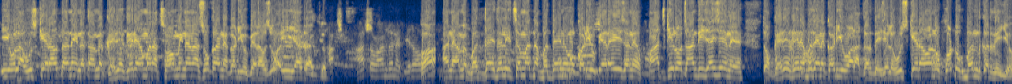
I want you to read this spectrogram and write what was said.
એ ઓલા ઉશ્કેર આવતા નહીં નતા અમે ઘરે ઘરે અમારા છ મહિનાના છોકરાને કડિયું પહેરાવજો એ યાદ રાખજો. હા હા તો વાંધો નહીં અને અમે બધાય દલિત સમાજના બધાયને હું કડિયું પહેરાવીશ અને પાંચ કિલો ચાંદી જાય છે ને તો ઘરે ઘરે બધાને કડિયું વાળા કરી દઈશ એટલે ઉશ્કેરાવાનું ખોટું બંધ કરી દેજો.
